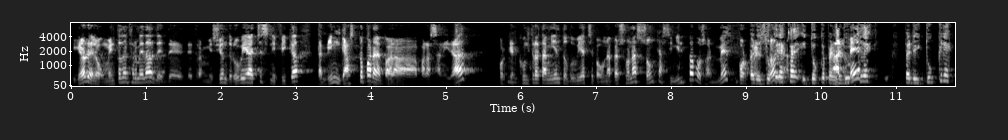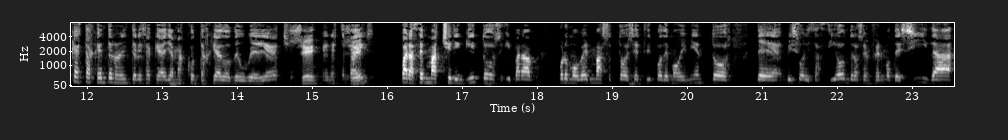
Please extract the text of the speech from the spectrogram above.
Y claro, el aumento de enfermedad de, de- de transmisión del VIH significa también gasto para, para, para sanidad. Porque es que un tratamiento de VIH para una persona son casi mil pavos al mes por Pero ¿y tú persona. crees que, y tú, que- pero, ¿Al tú mes? crees, pero ¿y tú crees que a esta gente no le interesa que haya más contagiados de VIH Sí, en este sí. país? Para hacer más chiringuitos y para, promover más todo ese tipo de movimientos de visualización de los enfermos de SIDA,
